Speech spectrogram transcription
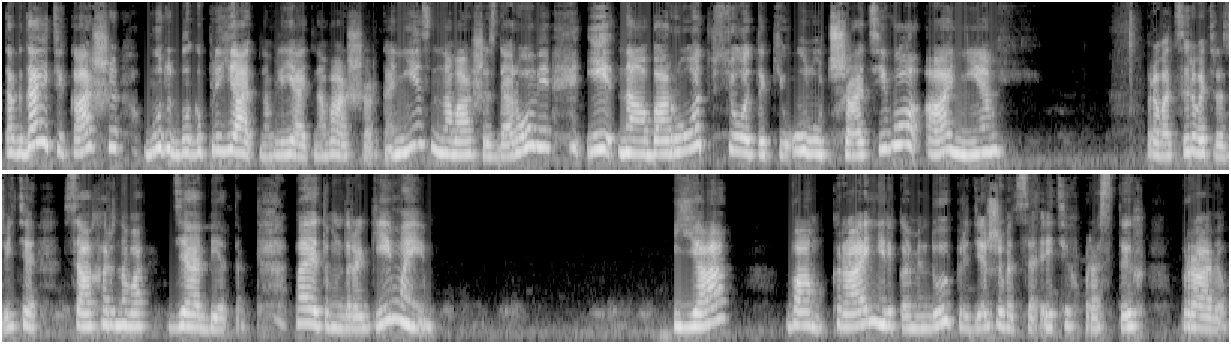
Тогда эти каши будут благоприятно влиять на ваш организм, на ваше здоровье и наоборот все-таки улучшать его, а не провоцировать развитие сахарного диабета. Поэтому, дорогие мои, я вам крайне рекомендую придерживаться этих простых правил.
